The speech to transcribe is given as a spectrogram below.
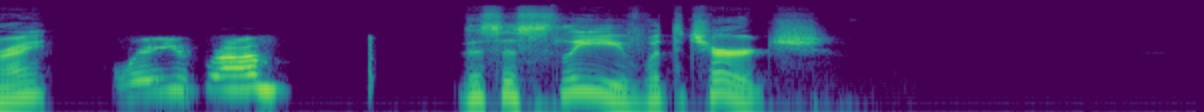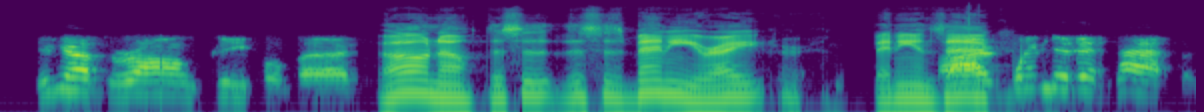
right? Where are you from? This is Sleeve with the church. You got the wrong people, bud. Oh no, this is this is Benny, right? Benny and All right, Zach. when did it happen?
